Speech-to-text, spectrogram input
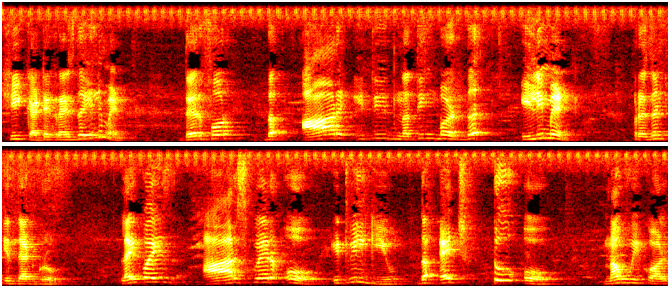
he categorized the element Therefore, the R it is nothing but the element present in that group. Likewise, R square O it will give the H2O. Now we call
